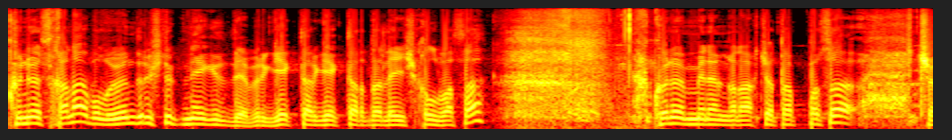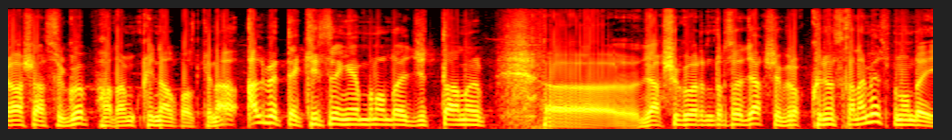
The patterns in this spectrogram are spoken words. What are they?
күнөскана бул өндүрүштүк негизде бир гектар гектарда эле иш кылбаса көлөм менен гана акча таппаса чыгашасы көп адам кыйналып калат экен албетте кирсең эми мындай жыттанып жакшы көрүнүп турса жакшы бирок күнөскана эмес мындай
